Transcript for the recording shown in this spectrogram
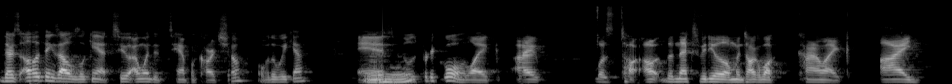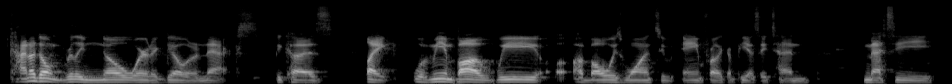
there's other things I was looking at too. I went to Tampa Card Show over the weekend, and Mhm. it was pretty cool. Like I was talk uh, the next video I'm gonna talk about kind of like I kind of don't really know where to go next because like with me and Bob, we have always wanted to aim for like a PSA 10 Messi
